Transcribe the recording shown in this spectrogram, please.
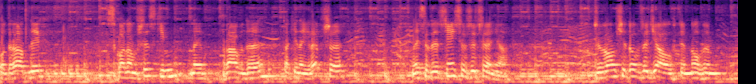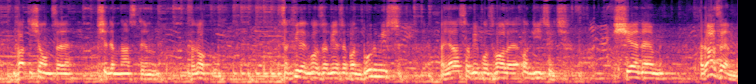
od radnych składam wszystkim naprawdę takie najlepsze, najserdeczniejsze życzenia, żeby Wam się dobrze działo w tym nowym 2017 roku. Za chwilę głos zabierze Pan Burmistrz, a ja sobie pozwolę odliczyć. Siedem, razem,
